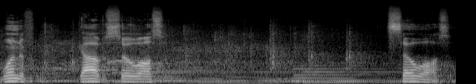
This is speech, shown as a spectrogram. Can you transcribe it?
Wonderful. God was so awesome. So awesome.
